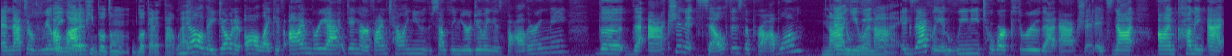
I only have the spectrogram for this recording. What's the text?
And that's a really a lot good- of people don't look at it that way. no, they don't at all. Like if I'm reacting or if I'm telling you something you're doing is bothering me, the the action itself is the problem. Not you we- and I. Exactly, and we need to work through that action. It's not I'm coming at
